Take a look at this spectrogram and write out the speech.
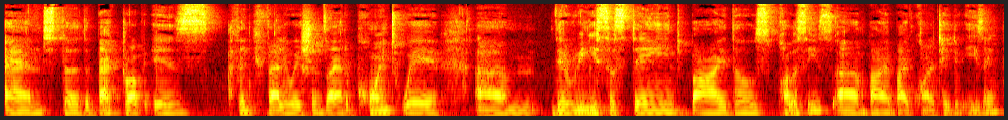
And the, the backdrop is, I think, valuations are at a point where um, they're really sustained by those policies, uh, by, by quantitative easing.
